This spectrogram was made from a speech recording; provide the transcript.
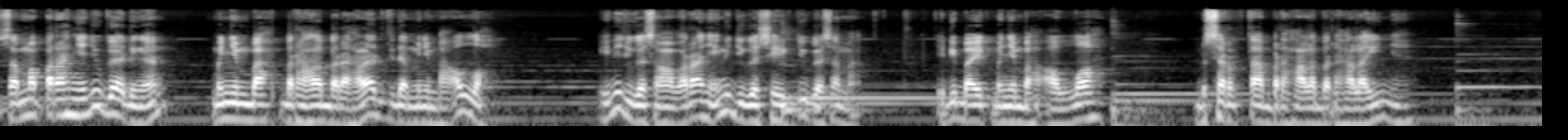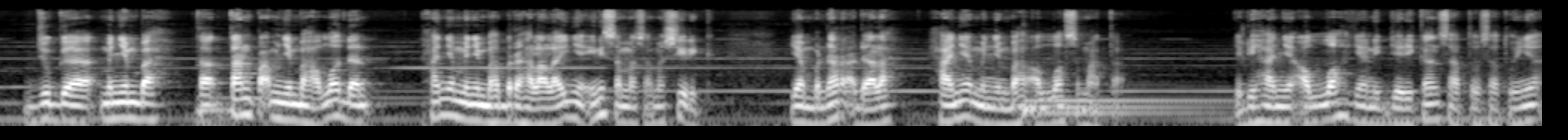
sama parahnya juga dengan menyembah berhala-berhala dan tidak menyembah Allah. Ini juga sama parahnya, ini juga syirik juga sama. Jadi baik menyembah Allah beserta berhala-berhala lainnya. Juga menyembah tanpa menyembah Allah dan hanya menyembah berhala lainnya ini sama-sama syirik. Yang benar adalah hanya menyembah Allah semata. Jadi hanya Allah yang dijadikan satu-satunya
